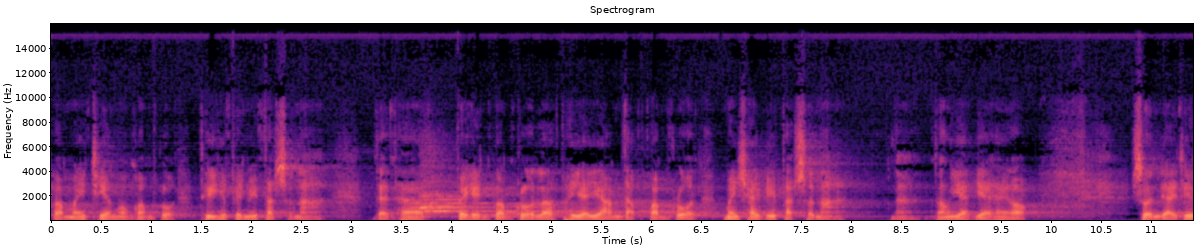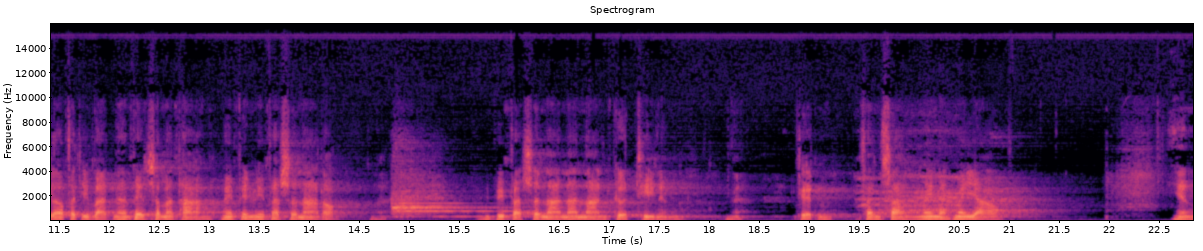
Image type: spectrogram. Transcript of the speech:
ความไม่เที่ยงของความโกรธถือจะเป็นวิปัสสนา แต่ถ้าไปเห็นความโกรธแล้วพยายามดับความโกรธไม่ใช่วิปัสสนานะต้องแยกแยะให้ออก ส่วนใหญ่ที่เราปฏิบัตินั้นเป็นสมถะไม่เป็นวิปัสสนาหรอกวิปัสสนานานๆเกิดทีหนึ่งเกิดสั้นๆไม่ไม่ยาว อย่าง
